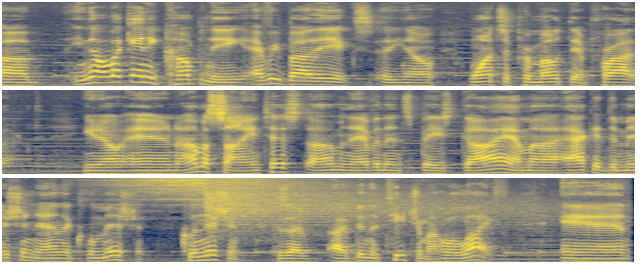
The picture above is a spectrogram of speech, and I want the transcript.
Um, you know, like any company, everybody ex- uh, you know wants to promote their product. You know, and I'm a scientist. I'm an evidence-based guy. I'm an academician and a clinician. Clinician, because I've I've been a teacher my whole life, and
